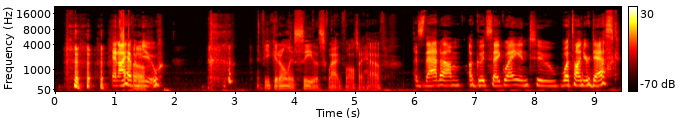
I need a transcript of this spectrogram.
and I have a Oh. Mew. if you could only see the swag vault I have. Is that um a good segue into what's on your desk?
